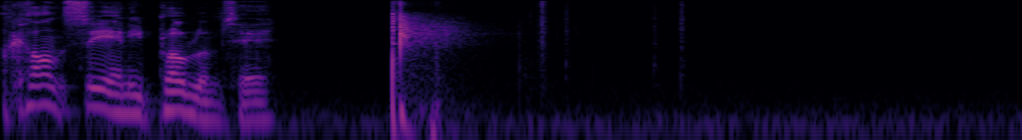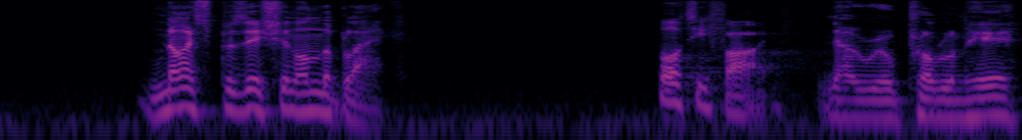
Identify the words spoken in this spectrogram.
I can't see any problems here. Nice position on the black. 45. No real problem here.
